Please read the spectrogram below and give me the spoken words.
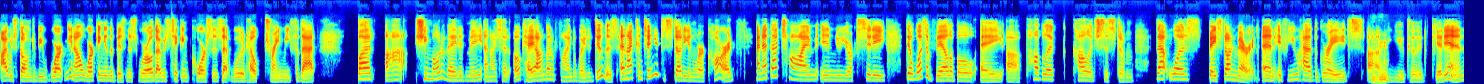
I was going to be work, you know, working in the business world. I was taking courses that would help train me for that. But uh, she motivated me, and I said, okay, I'm going to find a way to do this. And I continued to study and work hard. And at that time in New York City, there was available a uh, public college system that was based on merit. And if you had the grades, uh, Mhm. you could get in.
